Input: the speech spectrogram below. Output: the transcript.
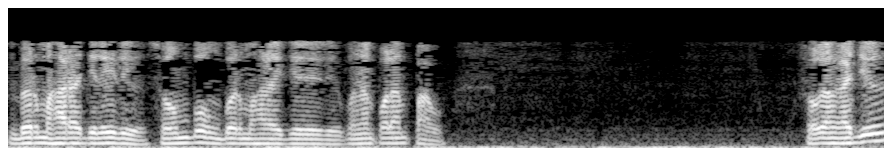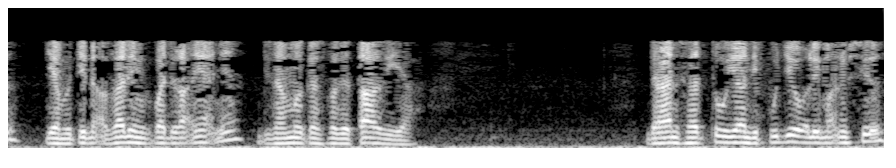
bermaharaja leda sombong bermaharaja leda melampau-lampau. Seorang raja yang bertindak zalim kepada rakyatnya dinamakan sebagai tariyah dan satu yang dipuja oleh manusia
